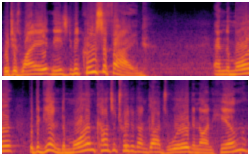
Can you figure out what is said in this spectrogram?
Which is why it needs to be crucified. And the more, but again, the more I'm concentrated on God's word and on Him,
